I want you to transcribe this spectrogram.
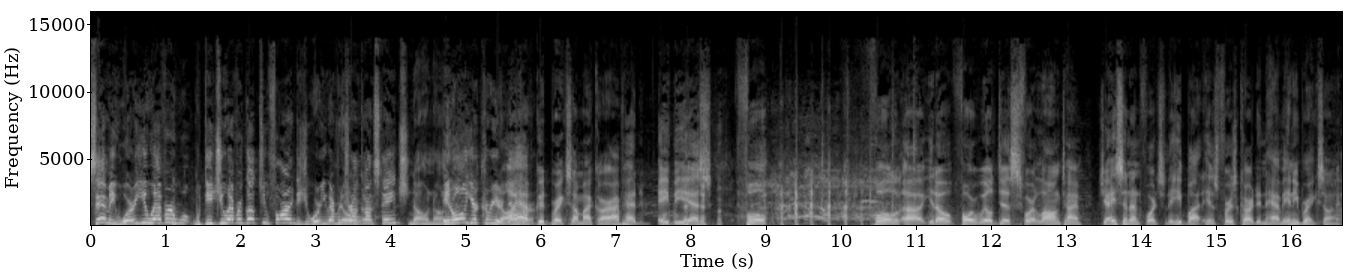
Sammy, were you ever? w- Did you ever go too far? And Did you? Were you ever No. drunk on stage? No, no. In no. all your career, no, never. I have good brakes on my car. I've had ABS full, full, uh, you know, four wheel discs for a long time. Jason, unfortunately, he bought his first car didn't have any brakes on it.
